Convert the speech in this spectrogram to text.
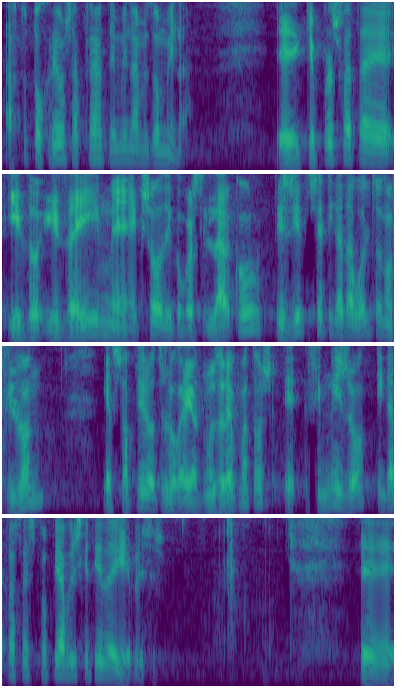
αυτό το χρέος αυξάνεται μήνα με το μήνα. Ε, και πρόσφατα ε, η ΔΕΗ με εξώδικο προς τη Λάρκο τη ζήτησε την καταβολή των οφειλών για τους απλήρωτους λογαριασμούς ρεύματος. Ε, θυμίζω την κατάσταση στην οποία βρίσκεται η ΔΕΗ επίσης. Ε,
